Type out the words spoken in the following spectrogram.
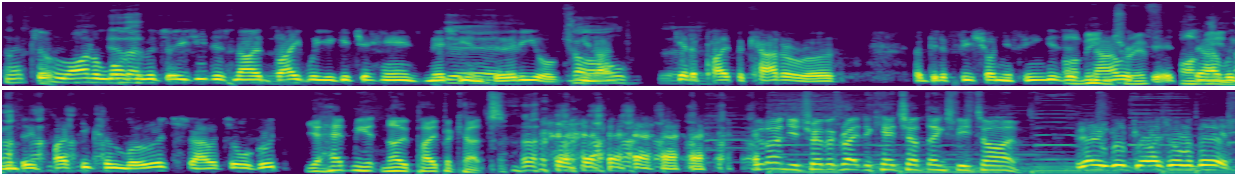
That's all right. A lot that- of it's easy. There's no bait where you get your hands messy and dirty, or cold, you know, get a paper cutter or a bit of fish on your fingers. I'm in, no, Trev. It's, it's, I'm uh, in. we can do plastics and lures, so it's all good. You had me at no paper cuts. Good on you, Trevor. Great to catch up. Thanks for your time. Very good, guys. All the best.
